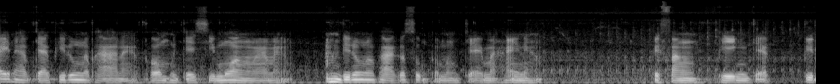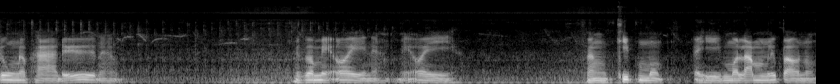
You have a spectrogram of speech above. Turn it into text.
ยนะครับ จากพี่รุ่งนภานะครับพร้อมหัวใจสีม่วงมานะครับพี่รุ่งนภาก็ส่งกำลังใจมาให้นะครับ ไปฟังเพลงจาก พี่รุ่งนภาเด้อนะครับ แล้วก็ไม่อ้อยนะครับไม่อ้อย ฟังคลิปมอไอหมอลำหรือเปล่าเนาะ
